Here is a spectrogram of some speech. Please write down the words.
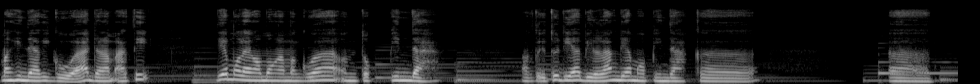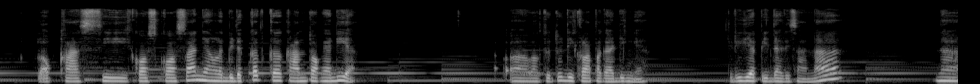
menghindari gue dalam arti dia mulai ngomong sama gue untuk pindah. Waktu itu dia bilang dia mau pindah ke uh, lokasi kos-kosan yang lebih dekat ke kantornya dia. Uh, waktu itu di Kelapa Gading ya. Jadi dia pindah di sana. Nah,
